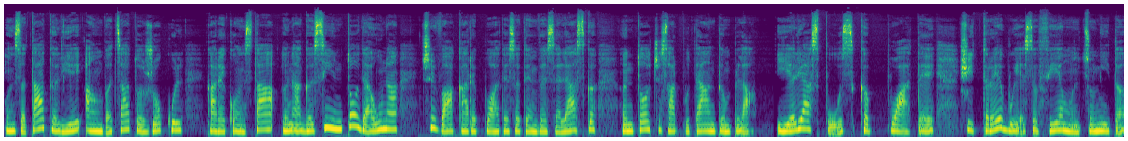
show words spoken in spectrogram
însă tatăl ei a învățat-o jocul care consta în a găsi întotdeauna ceva care poate să te înveselească în tot ce s-ar putea întâmpla. El i-a spus că poate și trebuie să fie mulțumită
